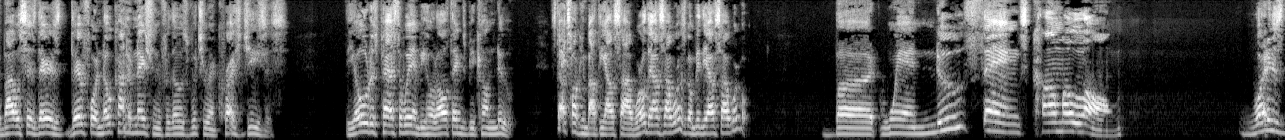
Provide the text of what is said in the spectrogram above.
The Bible says there is therefore no condemnation for those which are in Christ Jesus. The old has passed away, and behold, all things become new. Not talking about the outside world. The outside world is going to be the outside world. But when new things come along, what is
